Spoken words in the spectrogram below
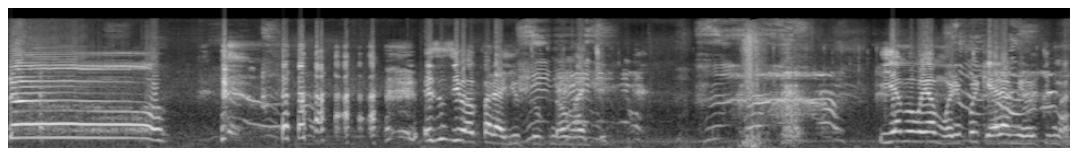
¡No! Eso sí va para YouTube, no manches. Y ya me voy a morir porque era mi última.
